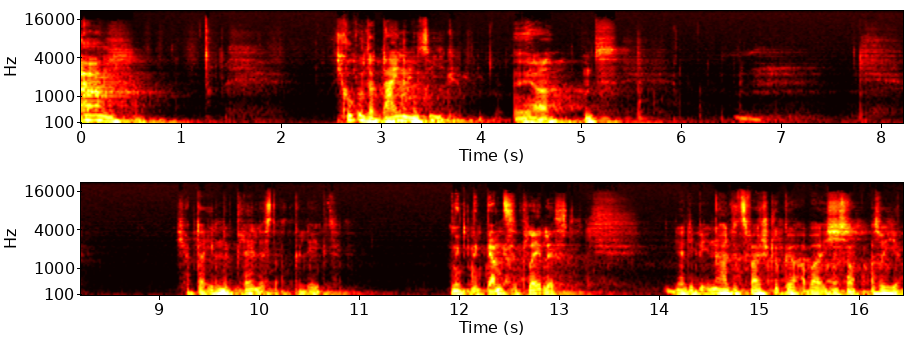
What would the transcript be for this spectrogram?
Ähm, ich gucke unter deine Musik Ja. und ich habe da eben eine Playlist abgelegt. Eine, eine ganze Playlist. Ja, die beinhaltet zwei Stücke, aber ich. Ach so. Also hier.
